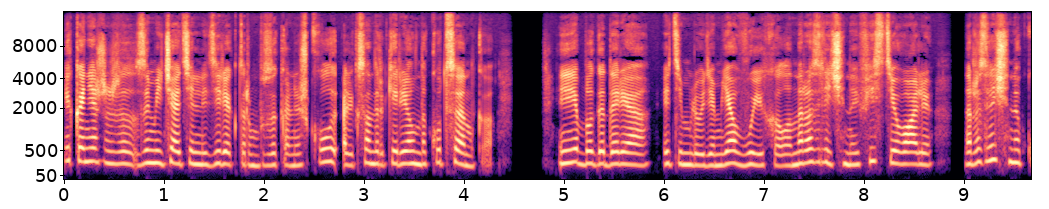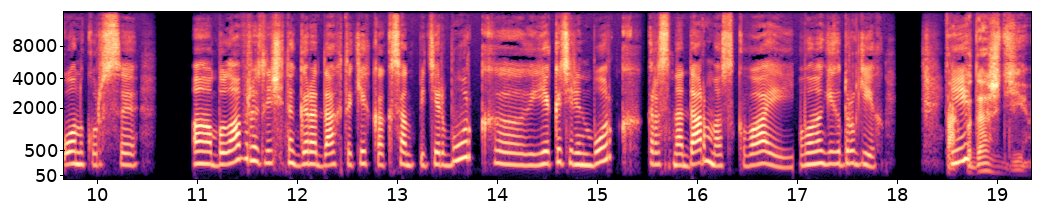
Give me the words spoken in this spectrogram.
и, конечно же, замечательный директор музыкальной школы Александра Кирилловна Куценко. И благодаря этим людям я выехала на различные фестивали, на различные конкурсы, была в различных городах, таких как Санкт-Петербург, э, Екатеринбург, Краснодар, Москва и во многих других. Так, И- подожди.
